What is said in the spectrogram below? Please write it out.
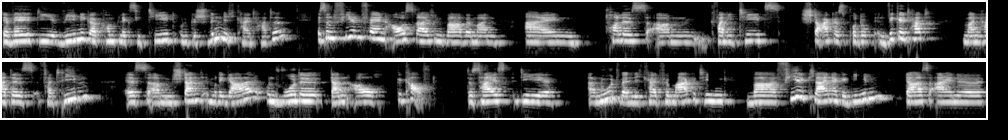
der Welt, die weniger Komplexität und Geschwindigkeit hatte, es in vielen Fällen ausreichend war, wenn man ein tolles, ähm, qualitätsstarkes Produkt entwickelt hat. Man hat es vertrieben, es ähm, stand im Regal und wurde dann auch gekauft. Das heißt, die äh, Notwendigkeit für Marketing war viel kleiner gegeben, da es eine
